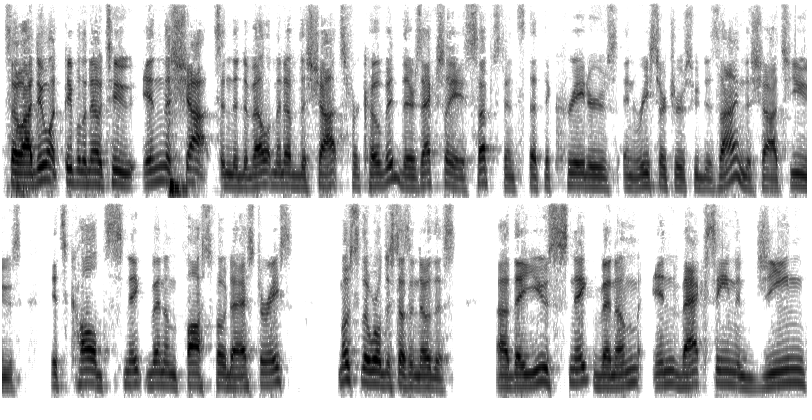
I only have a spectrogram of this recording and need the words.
So I do want people to know too, in the shots, in the development of the shots for COVID, there's actually a substance that the creators and researchers who designed the shots use. It's called snake venom phosphodiesterase. Most of the world just doesn't know this. Uh, they use snake venom in vaccine and gene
